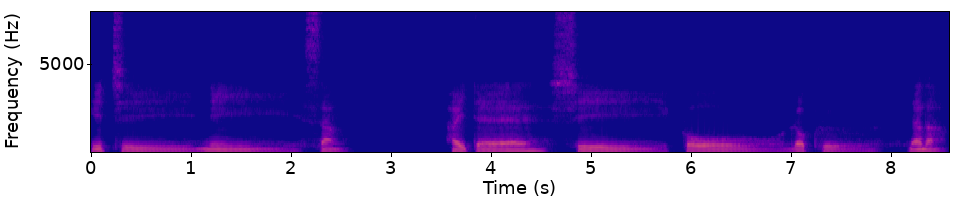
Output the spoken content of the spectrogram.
一、二、三。吐いて、四、五、六、七。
